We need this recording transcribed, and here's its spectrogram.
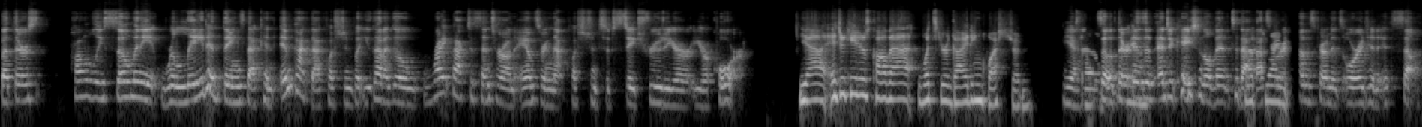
But there's probably so many related things that can impact that question, but you got to go right back to center on answering that question to stay true to your, your core. Yeah, educators call that what's your guiding question? Yeah. So, so there yeah. is an educational bent to that. That's, That's right. where it comes from, its origin itself.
